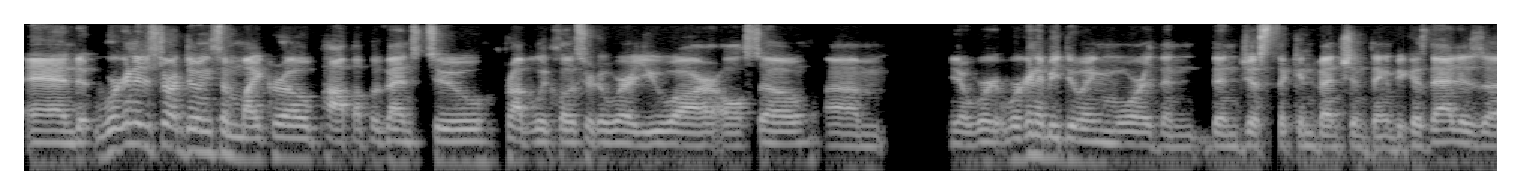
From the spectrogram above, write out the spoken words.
and we're going to start doing some micro pop-up events too probably closer to where you are also. Um, you know we're, we're going to be doing more than than just the convention thing because that is a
